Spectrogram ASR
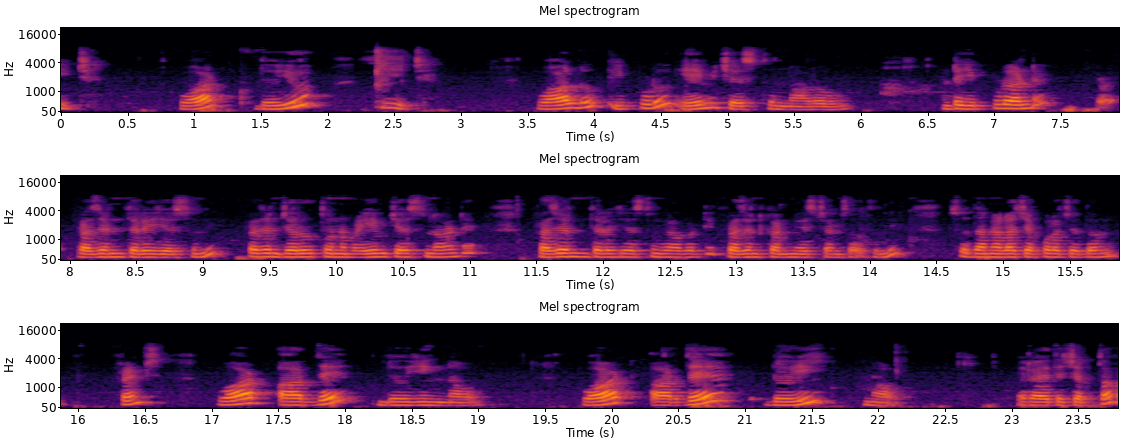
eat what do you eat వాళ్ళు ఇప్పుడు ఏమి చేస్తున్నారు? అంటే ఇప్పుడు అంటే ప్రజెంట్ తెలియజేస్తుంది. ప్రజెంట్ జరుగుతున్న ఏం చేస్తున్నారంటే ప్రజెంట్ తెలియజేస్తుంది కాబట్టి ప్రజెంట్ కంటిన్యూస్ టెన్స్ అవుతుంది. సో దాన్ని ఎలా చెప్పాలో చూద్దాం. Friends what are they doing now what are they doing now ఇలా అయితే చెప్తాం?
